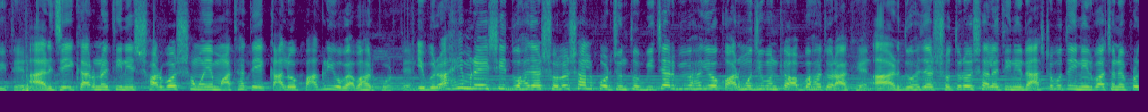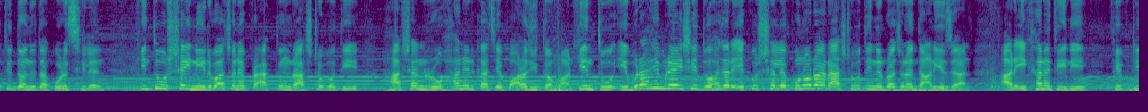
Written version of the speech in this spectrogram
দিতেন। আর যেই কারণে তিনি সর্বসময়ে মাথাতে কালো পাগড়িও ব্যবহার করতেন। ইব্রাহিম রেইসি দু সাল পর্যন্ত বিচার বিভাগীয় কর্মজীবনকে অব্যাহত রাখেন। আর দু হাজার সতেরো সালে তিনি রাষ্ট্রপতি নির্বাচনে প্রতিদ্বন্দ্বিতা করেছিলেন। কিন্তু সেই নির্বাচনে প্রাক্তন রাষ্ট্রপতি হাসান রোহানির কাছে পরাজিত হন। কিন্তু ইব্রাহিম রেইসি দু সালে পুনরায় রাষ্ট্রপতি নির্বাচনে দাঁড়িয়ে যান। আর এখানে তিনি ফিফটি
